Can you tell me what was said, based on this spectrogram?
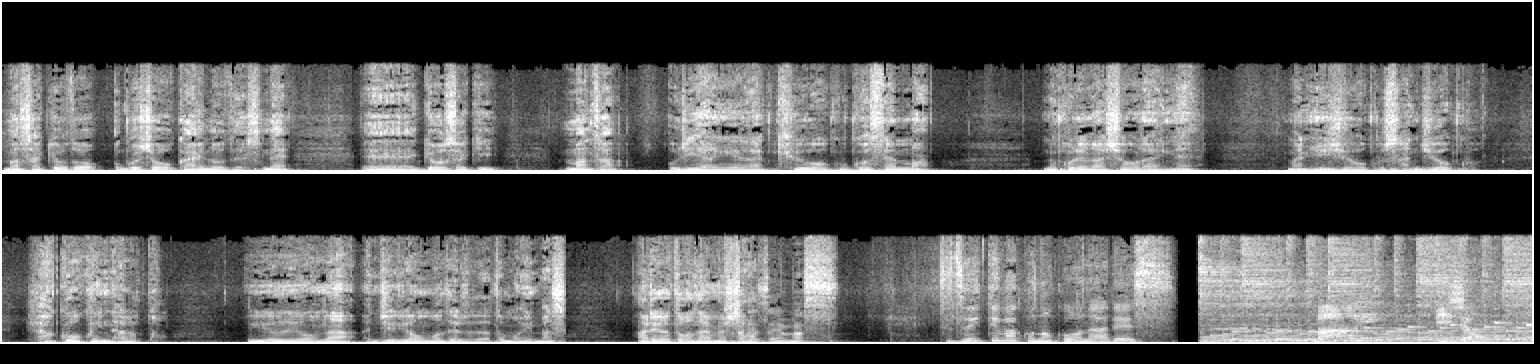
まあ、先ほどご紹介のですね、えー、業績まだ売上が9億5千万これが将来ね、まあ、20億、30億、100億になるというような事業モデルだと思います。ありがとうございました。ありがとうございます。続いてはこのコーナーです。マイビジョン。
